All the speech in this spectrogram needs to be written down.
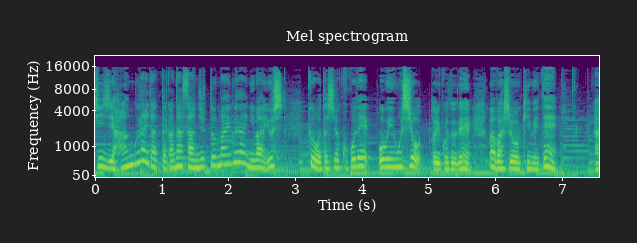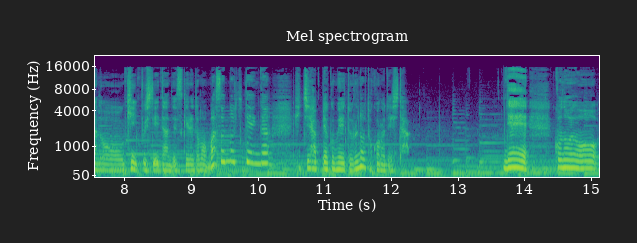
7時半ぐらいだったかな30分前ぐらいにはよし今日私はここで応援をしようということで、まあ、場所を決めてあのキープしていたんですけれども、まあ、その地点が7800メートルのところでした。でこの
